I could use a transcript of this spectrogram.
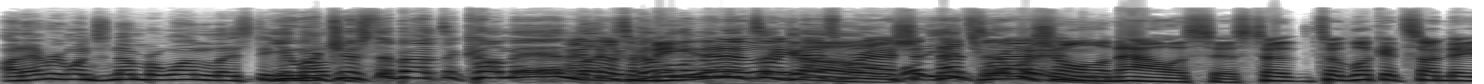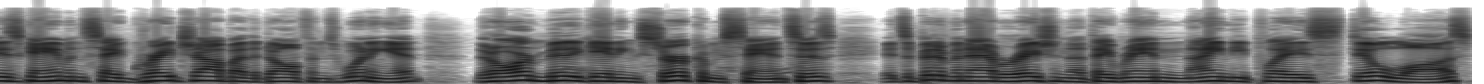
on everyone's number one list. Even You though were just about to come in That like a doesn't couple make of minutes that- like, ago. That's, What ration- that's rational analysis to to look at Sunday's game and say, "Great job by the Dolphins winning it." There are mitigating circumstances. It's a bit of an aberration that they ran 90 plays, still lost.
